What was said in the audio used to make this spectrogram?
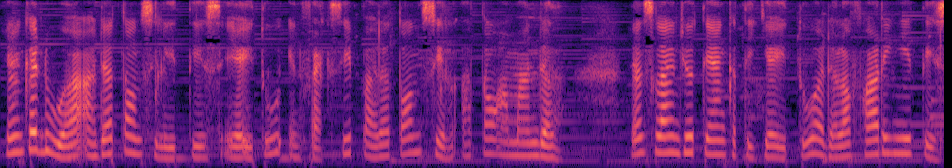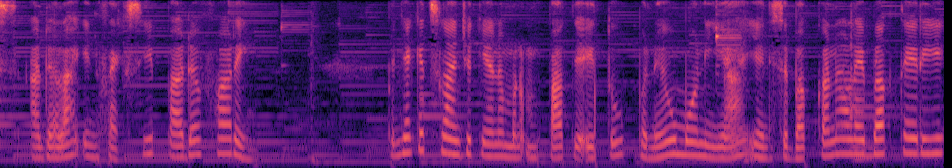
Yang kedua ada tonsilitis yaitu infeksi pada tonsil atau amandel. Dan selanjutnya yang ketiga itu adalah faringitis, adalah infeksi pada faring. Penyakit selanjutnya nomor 4 yaitu pneumonia yang disebabkan oleh bakteri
